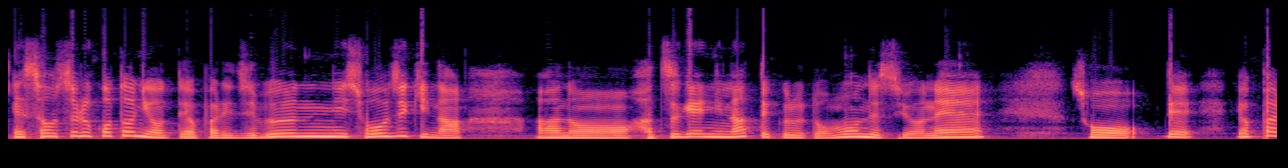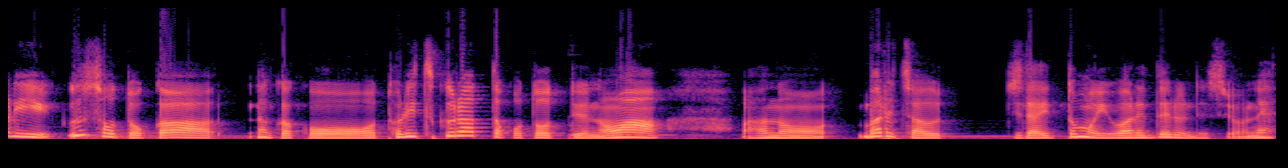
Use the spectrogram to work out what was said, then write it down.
でそうすることによってやっぱり自分に正直なあの発言になってくると思うんですよね。そう。で、やっぱり嘘とかなんかこう取り繕ったことっていうのはあのバレちゃう時代とも言われてるんですよね。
